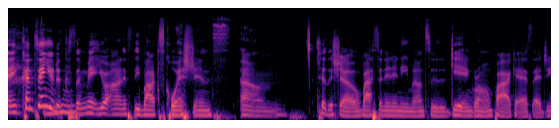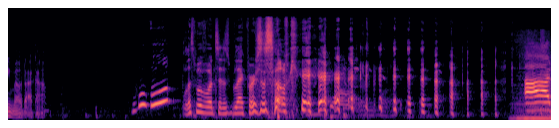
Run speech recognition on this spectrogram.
And continue to Mm-hmm. submit your honesty box questions um, to the show by sending an email to gettinggrownpodcast at gmail.com. Whoop, whoop. Let's move on to this black person self care. I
